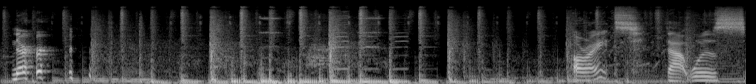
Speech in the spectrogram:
nerd. All right. That was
